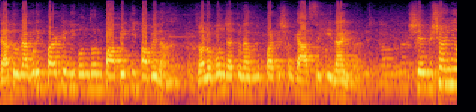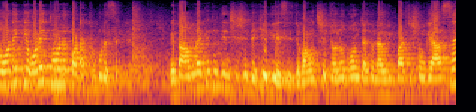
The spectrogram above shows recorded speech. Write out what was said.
জাতীয় নাগরিক পার্টি নিবন্ধন পাবে কি পাবে না? জনগণ জাতীয় নাগরিক পার্টির সঙ্গে আছে কি নাই? সে বিষয় নিয়ে অনেকে অনেক ধরনের কটাক্ষ করেছে। কিন্তু আমরা কিন্তু দিন শেষে দেখিয়ে দিয়েছি যে বাংলাদেশের জনগণ জাতীয় নাগরিক পার্টির সঙ্গে আছে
